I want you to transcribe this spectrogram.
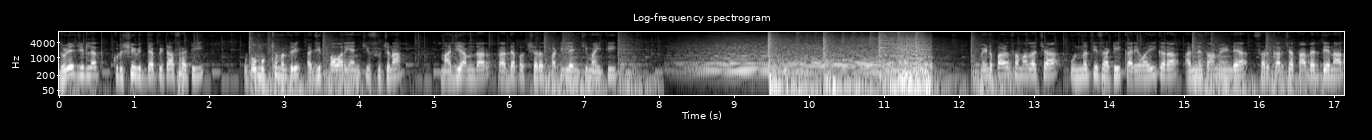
धुळे जिल्ह्यात कृषी विद्यापीठासाठी उपमुख्यमंत्री अजित पवार यांची सूचना. माजी आमदार प्राध्यापक शरद पाटील यांची माहिती. मेंढपाळ समाजाच्या उन्नतीसाठी कार्यवाही करा. अन्यथा मेंढ्या सरकारच्या ताब्यात देणार.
